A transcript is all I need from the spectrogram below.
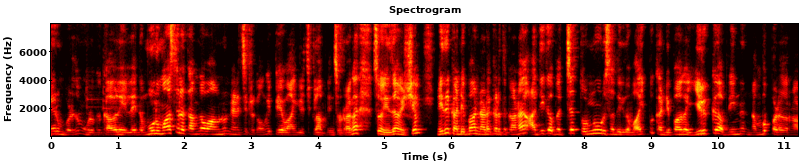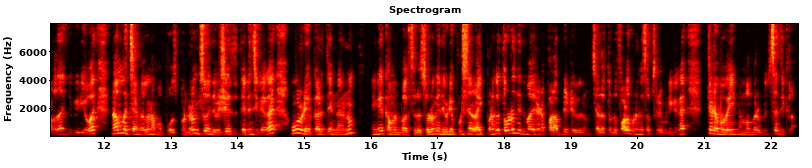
ஏறும் பொழுதும் உங்களுக்கு கவலை இல்லை. இந்த மூணு மாசத்துல தங்கம் வாங்கணும்னு நினைச்சிட்டு இருக்கவங்க இப்பயே வாங்கி வச்சுக்கலாம் அப்படின்னு சொல்றாங்க. ஸோ இதுதான் விஷயம். இது கண்டிப்பா நடக்கிறதுக்கான அதிகபட்ச தொண்ணூறு சதவீத வாய்ப்பு கண்டிப்பாக இருக்கு அப்படின்னு நம்பப்படுறதுனால தான் இந்த வீடியோவை நம்ம சேனல்ல நம்ம போஸ்ட் பண்றோம். ஸோ இந்த விஷயத்தை தெரிஞ்சுக்கங்க. உங்களுடைய கருத்து என்னன்னு நீங்க கமெண்ட் பாக்ஸ் கமெண்ட்ஸில் சொல்லுங்க. இந்த வீடியோ பிடிச்சா லைக் பண்ணுங்க. தொடர்ந்து இந்த மாதிரியான பல அப்டேட்டுகள் நம்ம சேனல் தொடர்ந்து ஃபாலோ பண்ணுங்க சப்ஸ்கிரைப் பண்ணிக்கோங்க. டடா நம்ம மறுபடியும் சந்திக்கலாம்.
